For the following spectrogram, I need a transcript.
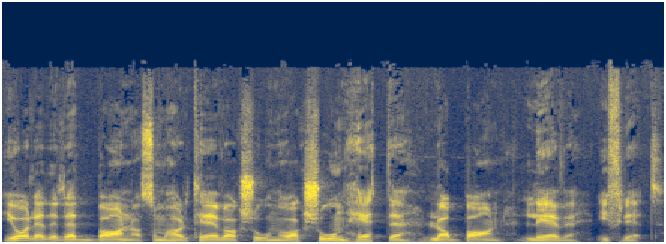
I år er det Redd Barna som har TV-aksjon, og aksjonen heter 'La barn leve i fred'.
